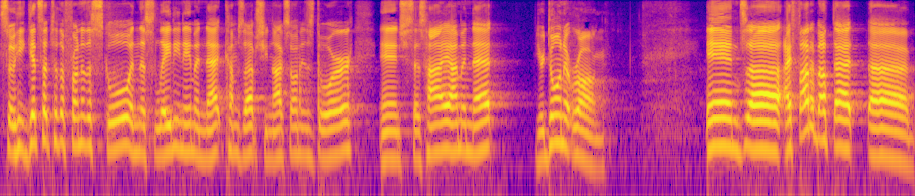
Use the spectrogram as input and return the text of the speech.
so he gets up to the front of the school, and this lady named Annette comes up. She knocks on his door, and she says, Hi, I'm Annette. You're doing it wrong. And uh, I thought about that, uh,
